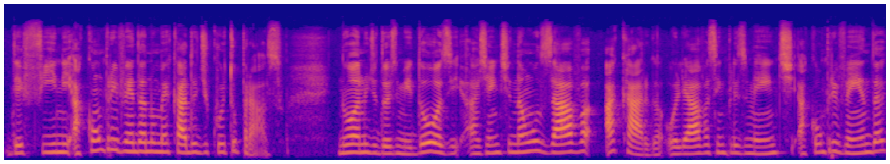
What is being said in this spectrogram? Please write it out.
define a compra e venda no mercado de curto prazo. No ano de 2012, a gente não usava a carga, olhava simplesmente a compra e venda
